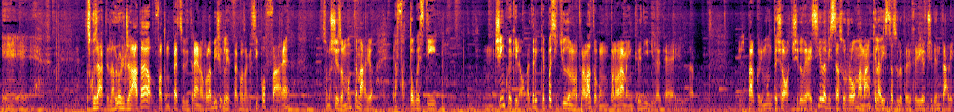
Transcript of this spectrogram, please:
e scusate, dall'Olgiata, ho fatto un pezzo di treno con la bicicletta, cosa che si può fare. Sono sceso a Montemario e ho fatto questi 5 km che poi si chiudono tra l'altro con un panorama incredibile che è il, il parco di Monte Ciocci dove hai sia la vista su Roma ma anche la vista sulle periferie occidentali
